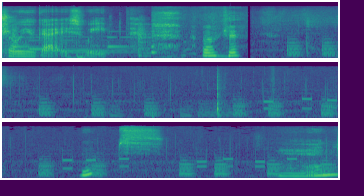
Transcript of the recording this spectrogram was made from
Show you guys. Wait. Okay. Oops. And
